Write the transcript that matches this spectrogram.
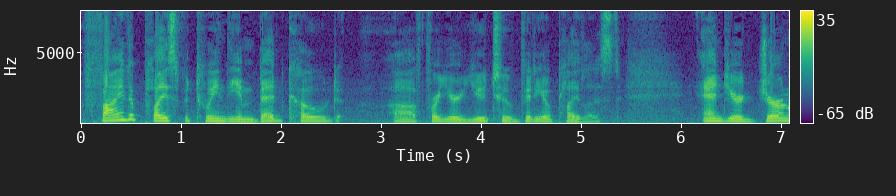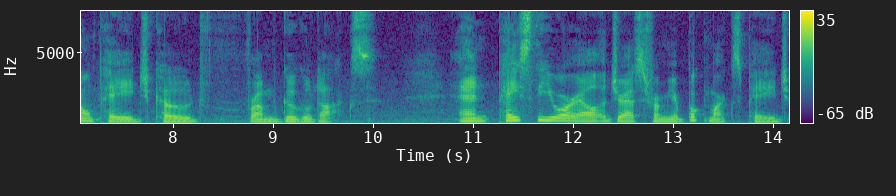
Find a place between the embed code uh, for your YouTube video playlist and your journal page code from Google Docs. And paste the URL address from your bookmarks page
